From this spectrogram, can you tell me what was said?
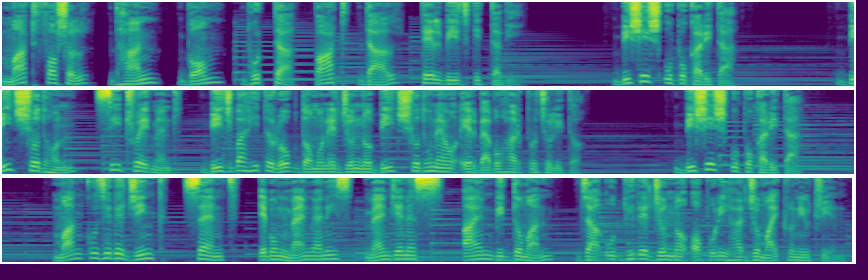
মাঠ ফসল, ধান, গম, ভুট্টা, পাট, ডাল, তেলবীজ ইত্যাদি। বিশেষ উপকারিতা। বীজ শোধন, সি ট্রিটমেন্ট, বীজবাহিত রোগ দমনের জন্য বীজ শোধনেও এর ব্যবহার প্রচলিত। বিশেষ উপকারিতা। মানকোজেবে জিঙ্ক, সেন্ট এবং ম্যাঙ্গানিজ ম্যাঙ্গেনেস আয়ন বিদ্যমান, যা উদ্ভিদের জন্য অপরিহার্য মাইক্রোনিউট্রিয়েন্ট।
